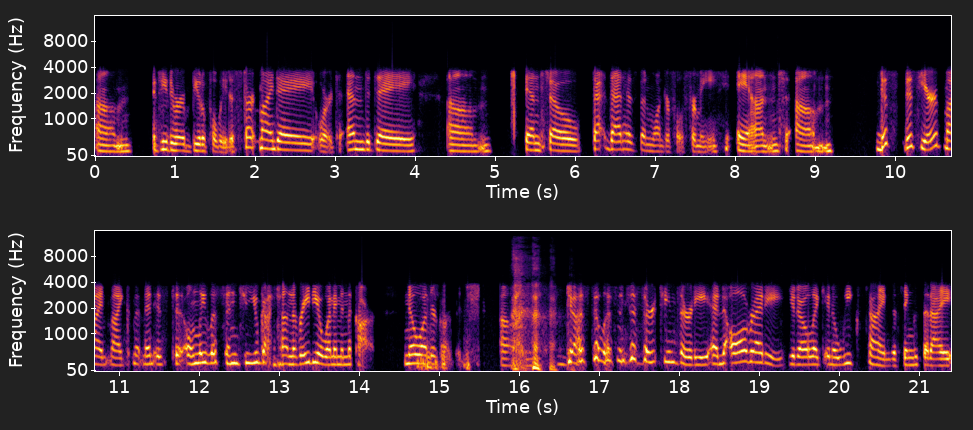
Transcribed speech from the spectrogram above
Um, it's either a beautiful way to start my day or to end the day. Um, and so that that has been wonderful for me. And um, this this year, my my commitment is to only listen to you guys on the radio when I'm in the car. No other garbage. Um, just to listen to 1330, and already, you know, like in a week's time, the things that I,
